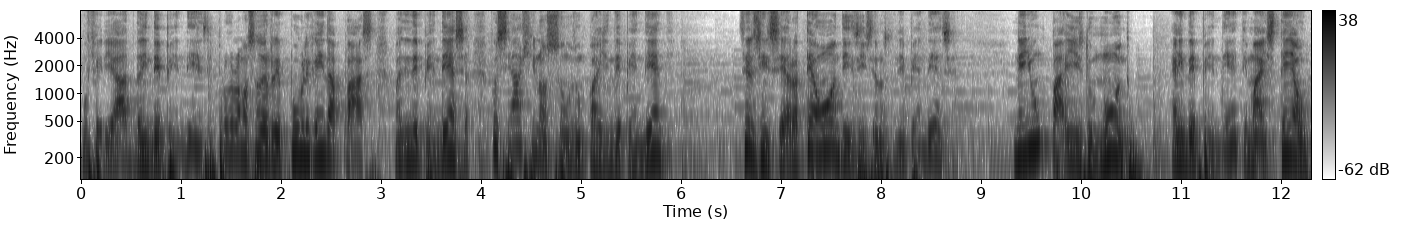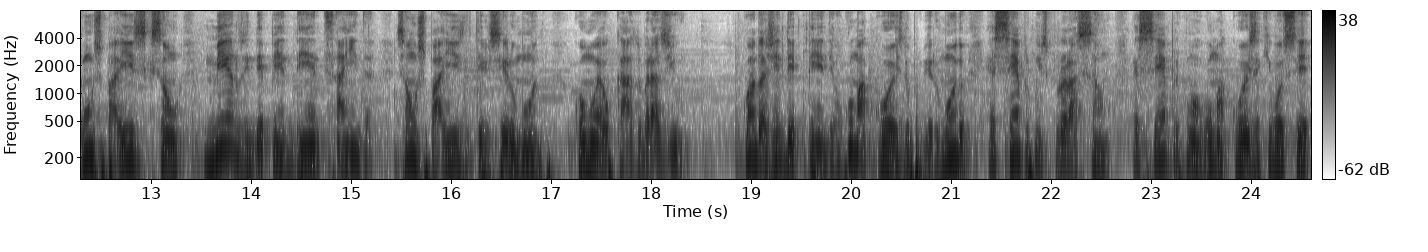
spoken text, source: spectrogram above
o feriado da independência. A programação da República ainda passa, mas independência, você acha que nós somos um país independente? Seja sincero, até onde existe a nossa independência? Nenhum país do mundo é independente, mas tem alguns países que são menos independentes ainda. São os países de terceiro mundo, como é o caso do Brasil. Quando a gente depende de alguma coisa do primeiro mundo, é sempre com exploração, é sempre com alguma coisa que você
